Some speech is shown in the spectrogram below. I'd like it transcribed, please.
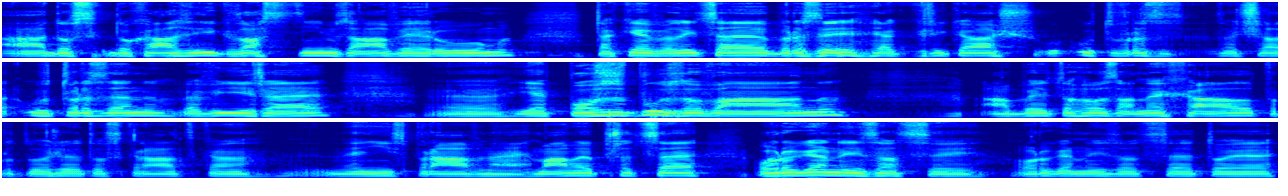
a dochází k vlastním závěrům, tak je velice brzy, jak říkáš, utvrz, utvrzen ve víře, eh, je povzbuzován aby toho zanechal, protože to zkrátka není správné. Máme přece organizaci. Organizace to je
